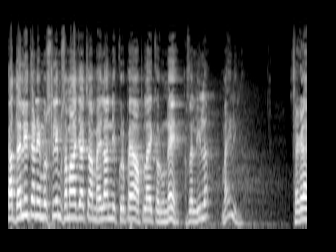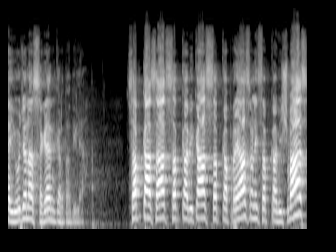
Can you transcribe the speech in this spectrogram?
का दलित आणि मुस्लिम समाजाच्या महिलांनी कृपया अप्लाय करू नये? असं लिहिलं नाही लिहिलं. सगळ्या योजना सगळ्यांकरता दिल्या. सबका साथ सबका विकास सबका प्रयास आणि सबका विश्वास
